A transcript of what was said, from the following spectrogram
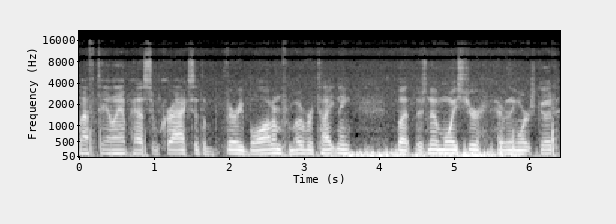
Left tail lamp has some cracks at the very bottom from over tightening, but there's no moisture. Everything works good.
